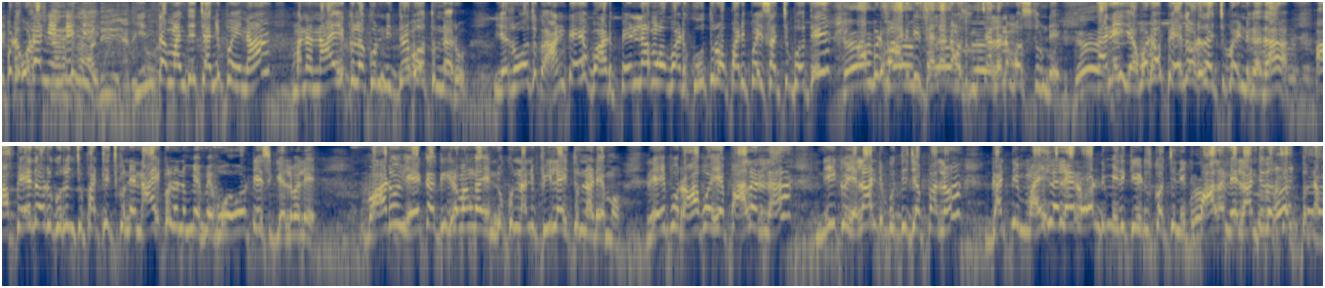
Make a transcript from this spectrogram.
ఇప్పుడు కూడా నిండింది. ఇంతమంది చనిపోయినా మన నాయకులకు నిద్రపోతున్నారు. ఈ రోజు అంటే వాడు పెళ్ళామో వాడు కూతురు పడిపోయి చచ్చిపోతే అప్పుడు వాడికి చలనం చలనం వస్తుండే. కానీ ఎవడో పేదోడు చచ్చిపోయిండు కదా. ఆ పేదోడు గురించి పట్టించుకునే నాయకులను మేము ఓటేసి గెలవలే. వాడు ఏకగ్రీవంగా ఎన్నుకున్నాని ఫీల్ అవుతున్నాడేమో. రేపు రాబోయే పాలనలో నీకు ఎలాంటి బుద్ధి చెప్పాలో గట్టి మహిళలే రోడ్డు మీదకి ఈడ్చుకొచ్చి నీకు పాలన ఎలాంటిదో చెప్తున్నాం.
